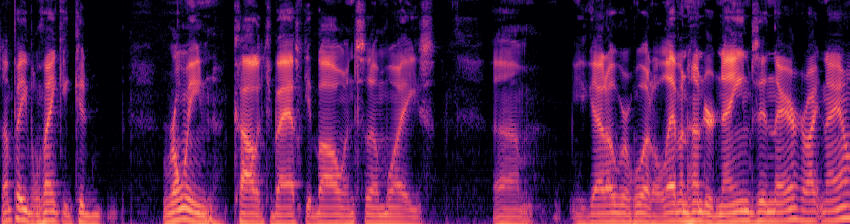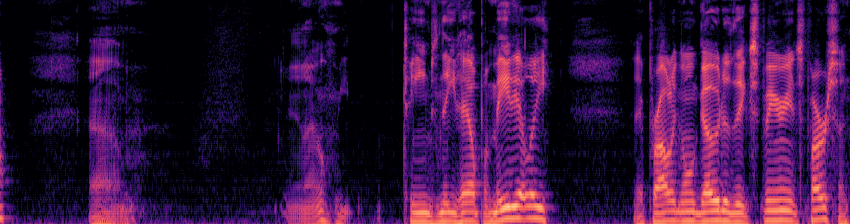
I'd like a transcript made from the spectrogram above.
Some people think it could ruin college basketball in some ways. Um, you got over, what, 1,100 names in there right now? Um, you know, teams need help immediately. They're probably going to go to the experienced person.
